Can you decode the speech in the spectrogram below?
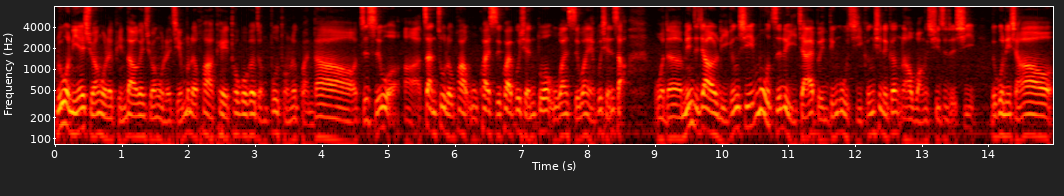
如果你也喜欢我的频道，跟喜欢我的节目的话，可以透过各种不同的管道支持我啊。赞助的话，五块十块不嫌多，五万十万也不嫌少。我的名字叫李更新，木子李加一本丁戊己更新的更，然后王羲之的羲。如果你想要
